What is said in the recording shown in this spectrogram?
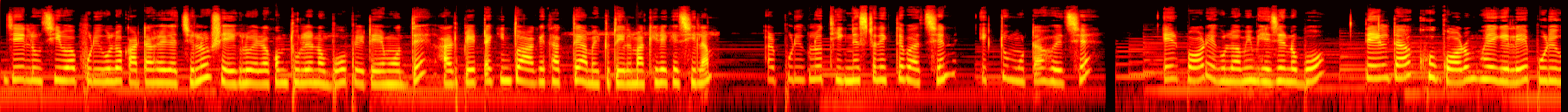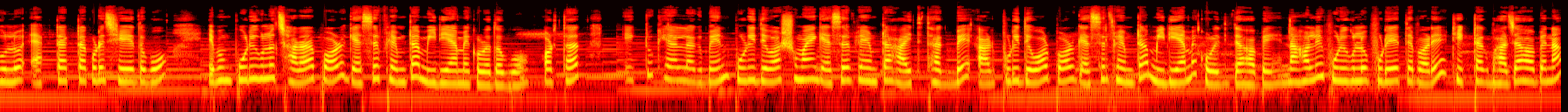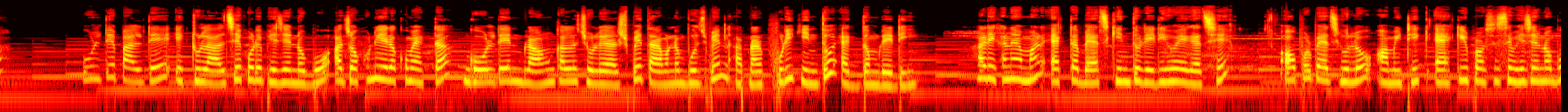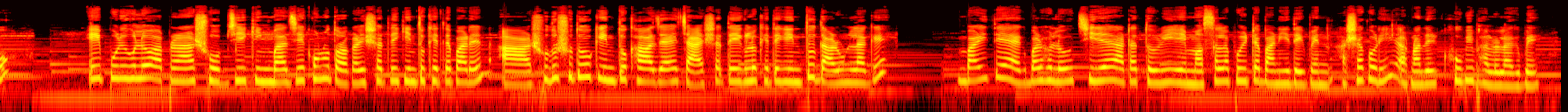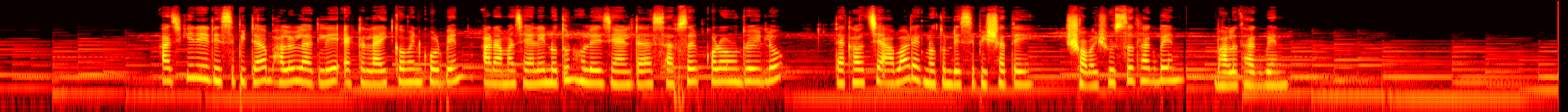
যে লুচি বা পুরিগুলো কাটা হয়ে গেছিল, সেইগুলো এরকম তুলে নেব প্লেটের মধ্যে। আর প্লেটটা কিন্তু আগে থাকতে আমি একটু তেল মাখিয়ে রেখেছিলাম। আর পুরিগুলোর থিকনেসটা দেখতে পাচ্ছেন, একটু মোটা হয়েছে। এরপর এগুলো আমি ভেজে নেব। তেলটা খুব গরম হয়ে গেলে পুরিগুলো একটা একটা করে ছেড়ে দেবো এবং পুরিগুলো ছাড়ার পর গ্যাসের ফ্লেমটা মিডিয়ামে করে দেবো। অর্থাৎ একটু খেয়াল রাখবেন, পুরি দেওয়ার সময় গ্যাসের ফ্লেমটা হাইতে থাকবে আর পুরি দেওয়ার পর গ্যাসের ফ্লেমটা মিডিয়ামে করে দিতে হবে। না হলে পুরিগুলো পুড়ে যেতে পারে, ঠিকঠাক ভাজা হবে না। উল্টে পাল্টে একটু লালচে করে ভেজে নেব। আর যখনই এরকম একটা গোল্ডেন ব্রাউন কালার চলে আসবে, তার মানে বুঝবেন আপনার পুরি কিন্তু একদম রেডি আর এখানে আমার একটা ব্যাচ কিন্তু রেডি হয়ে গেছে। অপর ব্যাচগুলো আমি ঠিক একই প্রসেসে ভেজে নেব। এই পুরিগুলো আপনারা সবজি কিংবা যে কোনো তরকারির সাথেই কিন্তু খেতে পারেন। আর শুধু শুধুও কিন্তু খাওয়া যায়, চায়ের সাথে এগুলো খেতে কিন্তু দারুণ লাগে। বাড়িতে একবার হলেও চিড়ের আটা তৈরি এই মশলা পুরিটা বানিয়ে দেখবেন। আশা করি আপনাদের খুবই ভালো লাগবে। আজকের এই রেসিপিটা ভালো লাগলে একটা লাইক কমেন্ট করবেন। আর আমার চ্যানেলে নতুন হলে চ্যানেলটা সাবস্ক্রাইব করা অনুরোধ রইল। দেখা হচ্ছে আবার এক নতুন রেসিপির সাথে। সবাই সুস্থ থাকবেন, ভালো থাকবেন।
